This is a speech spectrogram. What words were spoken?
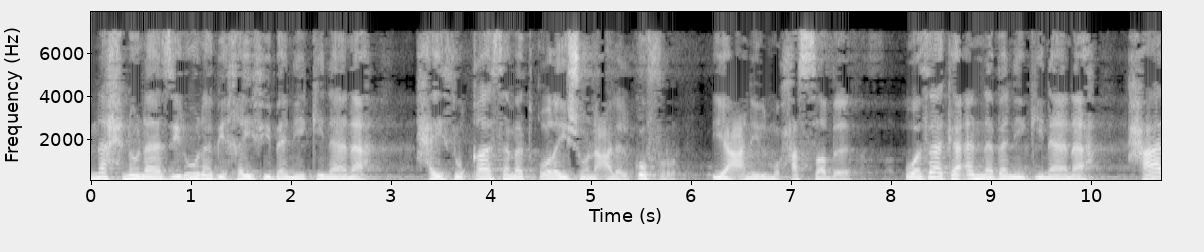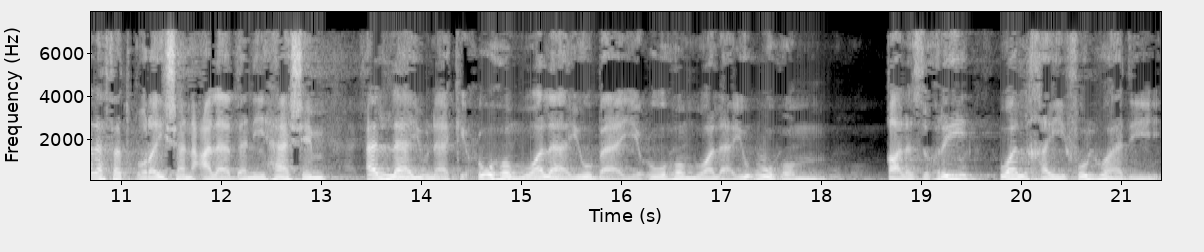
نحن نازلون بخيف بني كنانة حيث قاسمت قريش على الكفر يعني المحصب. وذاك أن بني كنانة حالفت قريشا على بني هاشم ألا يناكحوهم ولا يبايعوهم ولا يؤوهم. قال الزهري والخيف الوادي.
